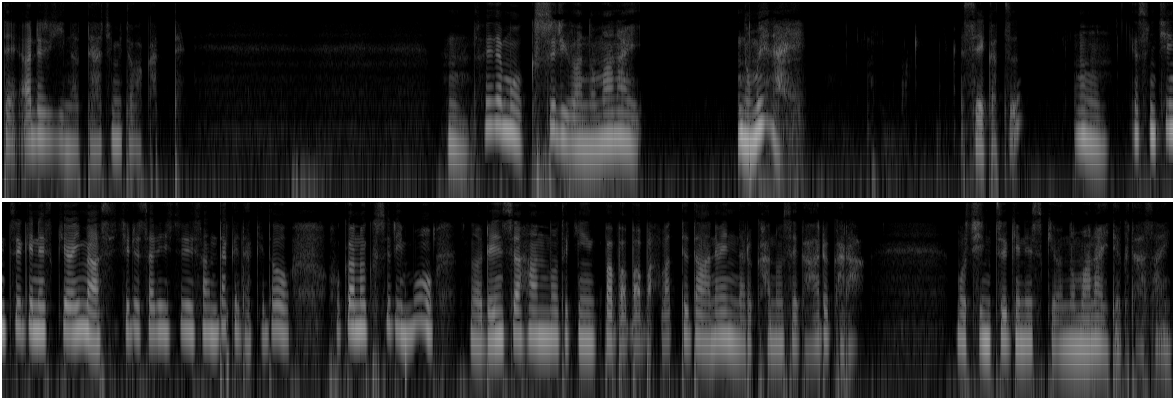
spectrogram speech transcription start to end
て、アレルギーになって初めて分かって。うん。それでもう薬は飲まない、飲めない生活うん。要するに鎮痛解熱系は今アセチルサリチル酸だけだけど、他の薬もその連鎖反応的にバババババってダメになる可能性があるから、もう鎮痛解熱系は飲まないでくださいっ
